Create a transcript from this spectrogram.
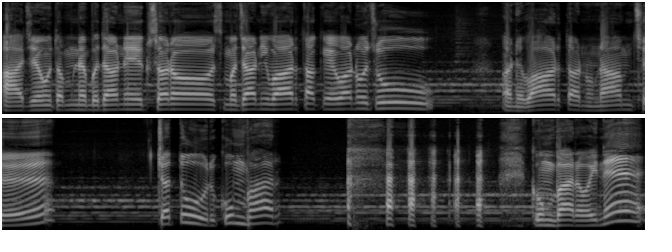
આજે હું તમને બધાને એક સરસ મજાની વાર્તા કહેવાનો છું. અને વાર્તાનું નામ છે ચતુર કુંભાર. કુંભાર હોય ને?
